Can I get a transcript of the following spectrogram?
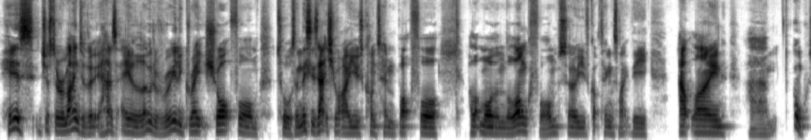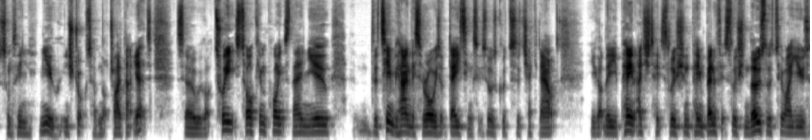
Here's just a reminder that it has a load of really great short form tools. And this is actually what I use ContentBot for a lot more than the long form. So you've got things like the outline, um, oh, something new, Instructor. I've not tried that yet. So we've got tweets, talking points, they're new. The team behind this are always updating, so it's always good to check it out. You've got the pain agitate solution, pain benefit solution. Those are the two I use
